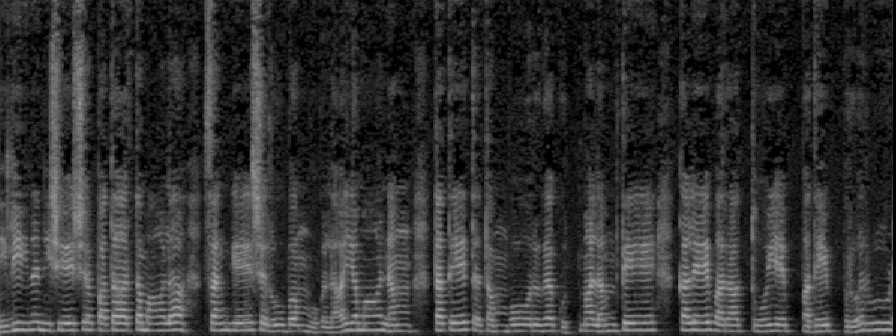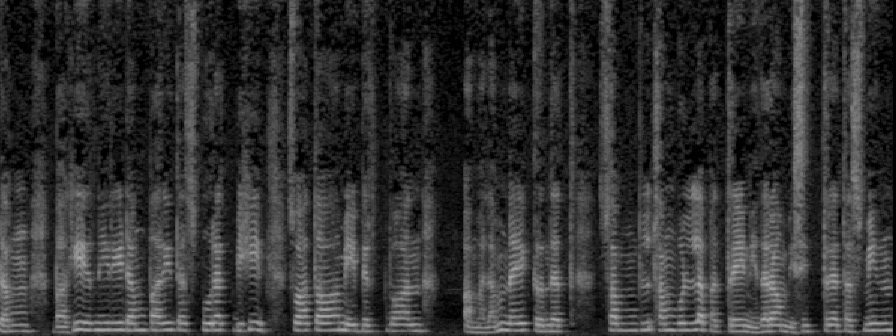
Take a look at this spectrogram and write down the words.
निलीननिशेषपदार्थमाला सङ्गेशरूपं मुगलायमानं ततेततम्बोरुगकुत्मलं ते कलेवरात्तोये पदे पुररूढं बहिर्निरिडं परितस्फुरद्भिः स्वातामिभिर्त्वान् अमलं नैकृन्दत् सम्बुल्लपत्रे निधरां विचित्र तस्मिन्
